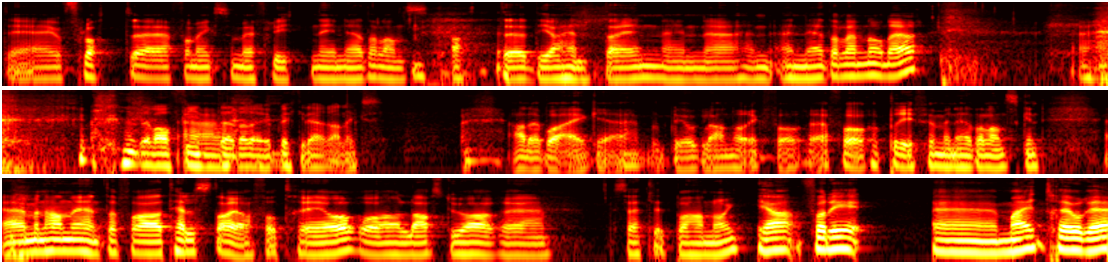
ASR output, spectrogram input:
det er jo flott eh, for meg som er flytende i nederlandsk, at eh, de har henta inn en, eh, en, en nederlender der. Det var fint det der øyeblikket der, Alex. Ja, det er bra. Jeg eh, blir jo glad når jeg får, eh, får brife med nederlandsken. Eh, men han er henta fra Telstar ja, for tre år, og Lars, du har eh, sett litt på han òg? Ja, fordi eh, Mai Treoré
